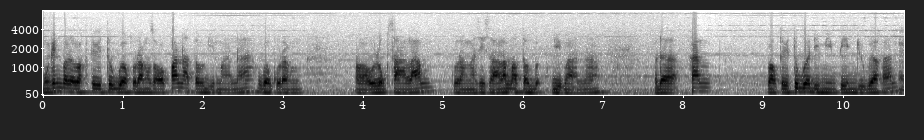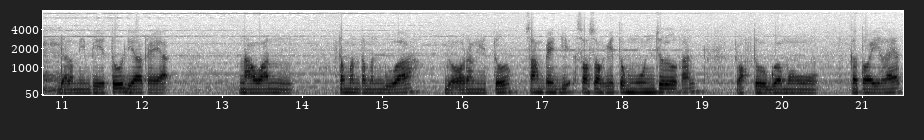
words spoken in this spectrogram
mungkin pada waktu itu gua kurang sopan atau gimana gua kurang eh, uluk salam kurang ngasih salam atau gimana. Udah kan waktu itu gua dimimpiin juga kan. Hmm. dalam mimpi itu dia kayak nawan teman-teman gua dua orang itu sampai di sosok itu muncul kan. Waktu gua mau ke toilet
